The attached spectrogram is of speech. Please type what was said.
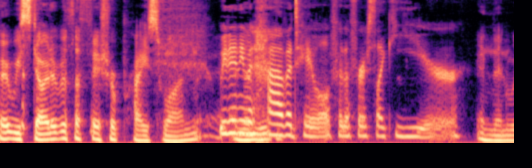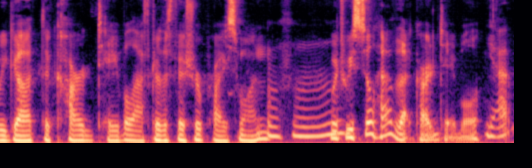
Right, we started with a Fisher Price one. We didn't and even have a table for the first like year. And then we got the card table after the Fisher Price one, Mm-hmm. which we still have that card table. Yep.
